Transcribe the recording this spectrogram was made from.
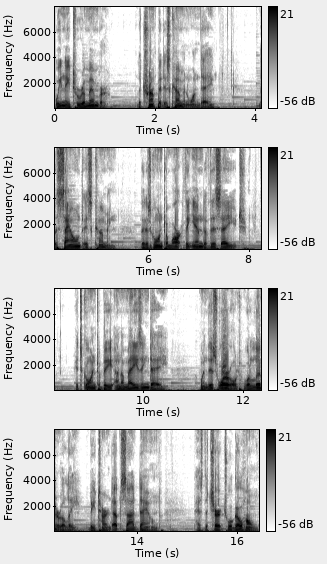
We need to remember the trumpet is coming one day. The sound is coming that is going to mark the end of this age. It's going to be an amazing day when this world will literally be turned upside down as the church will go home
